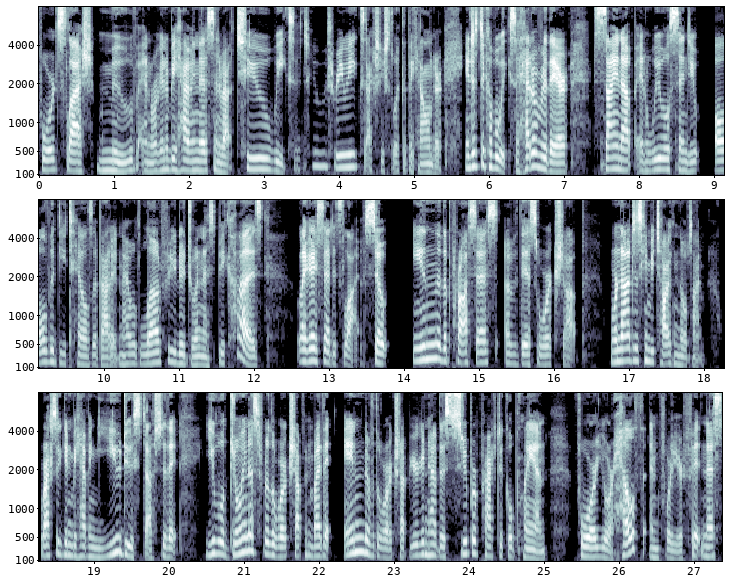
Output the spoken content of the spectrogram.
forward slash move. And we're going to be having this in about two weeks, two, three weeks. Actually, should look at the calendar in just a couple weeks. So head over there, sign up, and we will send you all the details about it. And I would love for you to join us because, like I said, it's live. So in the process of this workshop, we're not just going to be talking the whole time. We're actually going to be having you do stuff so that you will join us for the workshop. And by the end of the workshop, you're going to have this super practical plan for your health and for your fitness.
